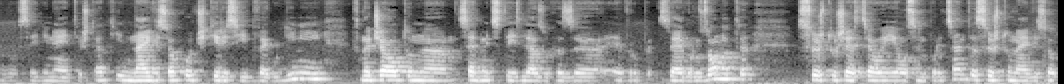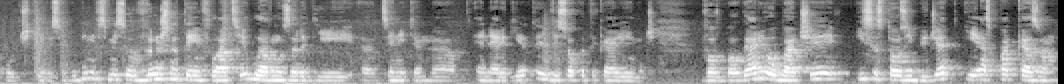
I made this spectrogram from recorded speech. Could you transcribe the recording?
в Съединените щати, най-високо от 42 години. В началото на седмицата излязоха за, Европе, за еврозоната, също 6,8%, също най-високо от 40 години. В смисъл външната инфлация, главно заради цените на енергията, е висока така или иначе. В България обаче и с този бюджет, и аз пак казвам,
